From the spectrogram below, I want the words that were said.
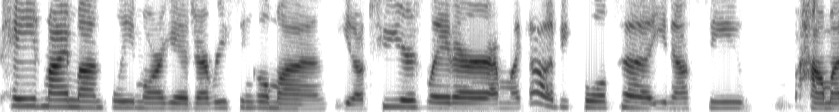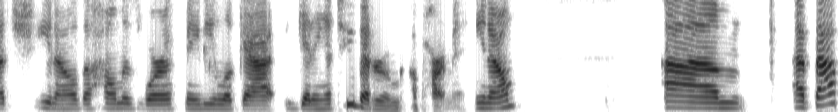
paid my monthly mortgage every single month. You know two years later i'm like oh it'd be cool to you know see how much you know the home is worth maybe look at getting a two bedroom apartment you know um at that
